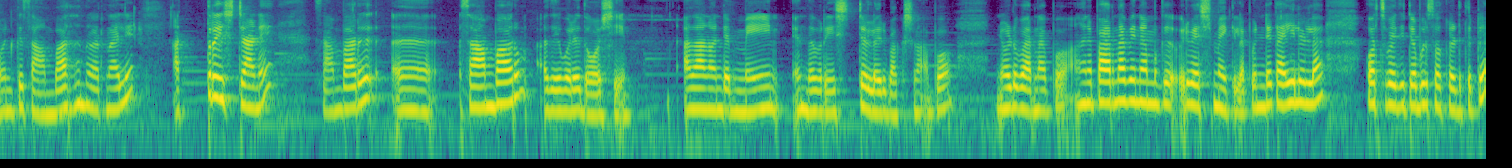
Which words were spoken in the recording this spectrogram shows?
ഓനക്ക് സാമ്പാർ എന്ന് പറഞ്ഞാൽ അത്ര ഇഷ്ടമാണ് സാമ്പാർ സാമ്പാറും അതേപോലെ ദോശയും. അതാണ് എന്റെ മെയിൻ എന്താ പറയുക ഇഷ്ടമുള്ളൊരു ഭക്ഷണം. അപ്പോൾ എന്നോട് പറഞ്ഞപ്പോൾ അങ്ങനെ പറഞ്ഞാൽ പിന്നെ നമുക്ക് ഒരു വിഷമമായിക്കില്ല. അപ്പോൾ എന്റെ കയ്യിലുള്ള കുറച്ച് വെജിറ്റബിൾസ് ഒക്കെ എടുത്തിട്ട്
